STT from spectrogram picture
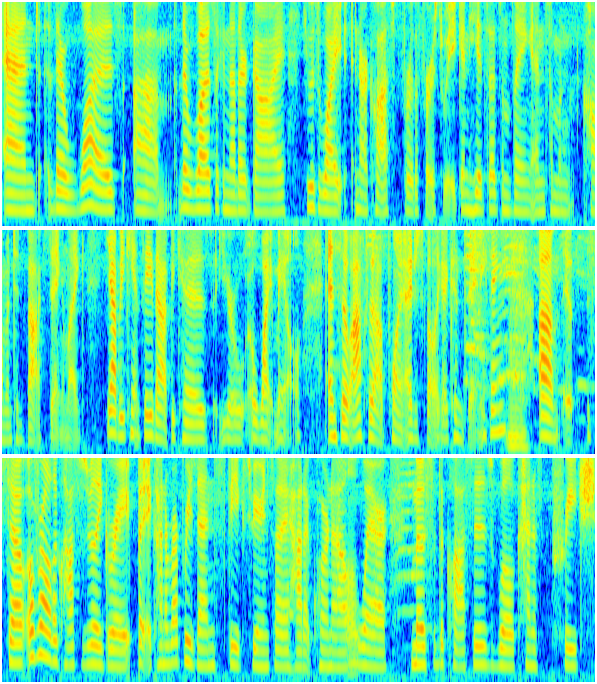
And there was um, there was like another guy. He was white in our class for the first week and he had said something and someone commented back saying like yeah but you can't say that because you're a white male. And so after that point i just felt like i couldn't say anything. Um, it- so overall the class was really great but it kind of represents the experience that i had at cornell where most of the classes will kind of preach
